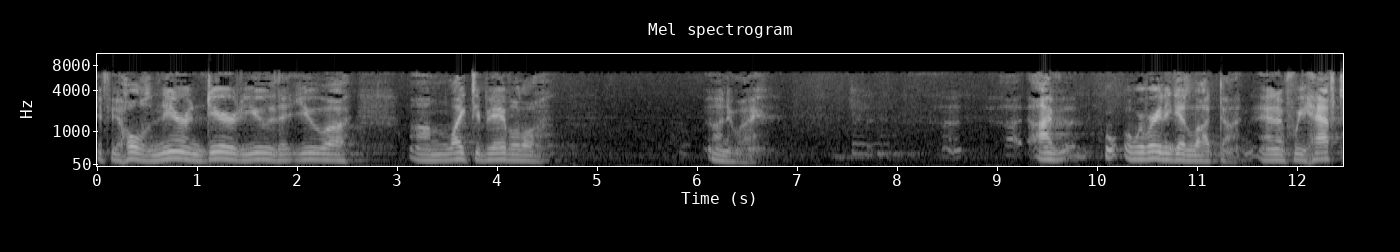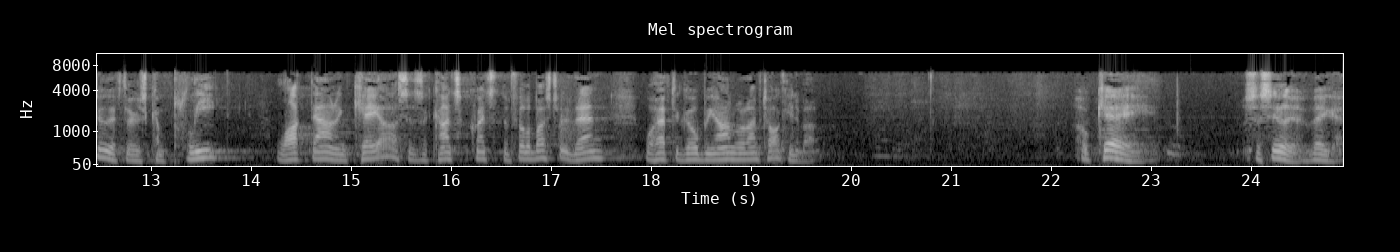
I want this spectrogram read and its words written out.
if it holds near and dear to you that you uh, um, like to be able to, anyway, I'm, we're going to get a lot done. And if we have to, if there's complete lockdown and chaos as a consequence of the filibuster, then we'll have to go beyond what I'm talking about. Okay, Cecilia Vega.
